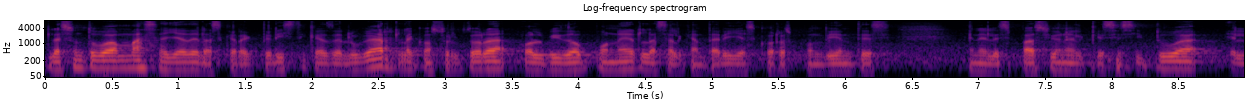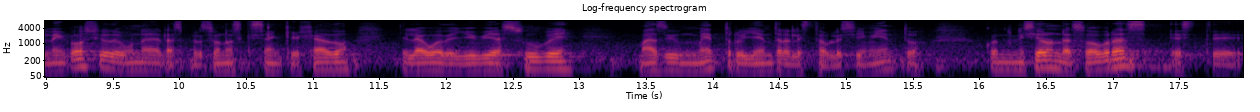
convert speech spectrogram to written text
El asunto va más allá de las características del lugar. La constructora olvidó poner las alcantarillas correspondientes en el espacio en el que se sitúa el negocio de una de las personas que se han quejado. El agua de lluvia sube más de un metro y entra al establecimiento. Cuando iniciaron las obras, este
